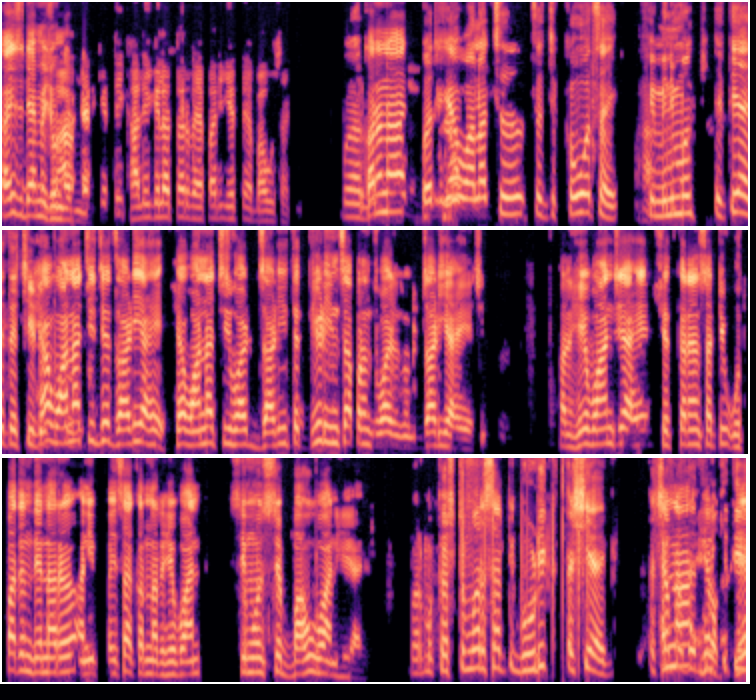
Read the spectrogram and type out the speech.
काहीच डॅमेज होणार नाही किती खाली गेला तर व्यापारी येते भाऊसाठी. कारण हा बरं ह्या वाहनाचं चं जे कवच आहे हा. ते मिनिमम किती आहे त्याची? ह्या वाणाची जे जाडी आहे ह्या वाढ जाडी ते दीड इंचापर्यंत जाडी आहे याची. आणि हे वाण जे आहे शेतकऱ्यांसाठी उत्पादन देणारं आणि पैसा करणारं हे वाण सिमोन्सचे बाहू वाण हे आहे. बरं मग कस्टमरसाठी गोडी आहे? अशा त्यांना हे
